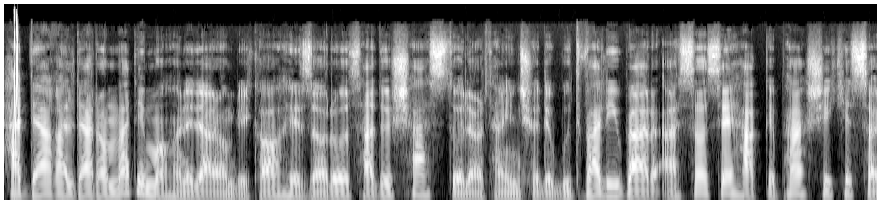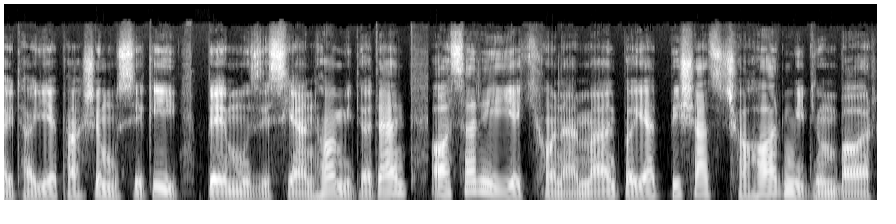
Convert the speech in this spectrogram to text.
حداقل درآمد ماهانه در آمریکا 1160 دلار تعیین شده بود. ولی بر اساس حق پخشی که سایت های پخش موسیقی به موزیسین ها می‌دادند آثار یک هنرمند باید بیش از 4 میلیون بار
